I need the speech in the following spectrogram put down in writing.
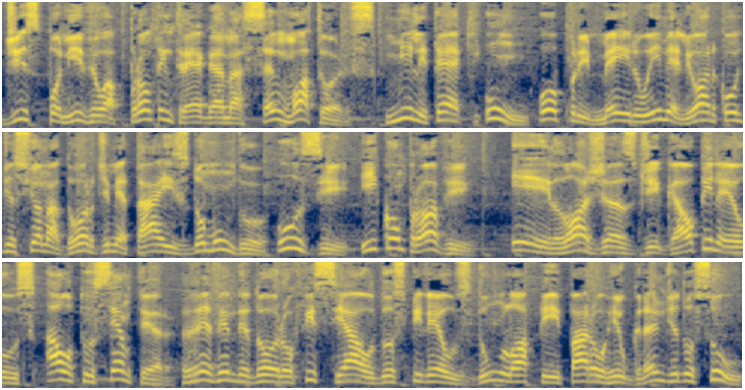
Disponível a pronta entrega na Sun Motors. Militech 1, o primeiro e melhor condicionador de metais do mundo. Use e comprove. E lojas de Gal Pneus Auto Center, revendedor oficial dos pneus Dunlop para o Rio Grande do Sul.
